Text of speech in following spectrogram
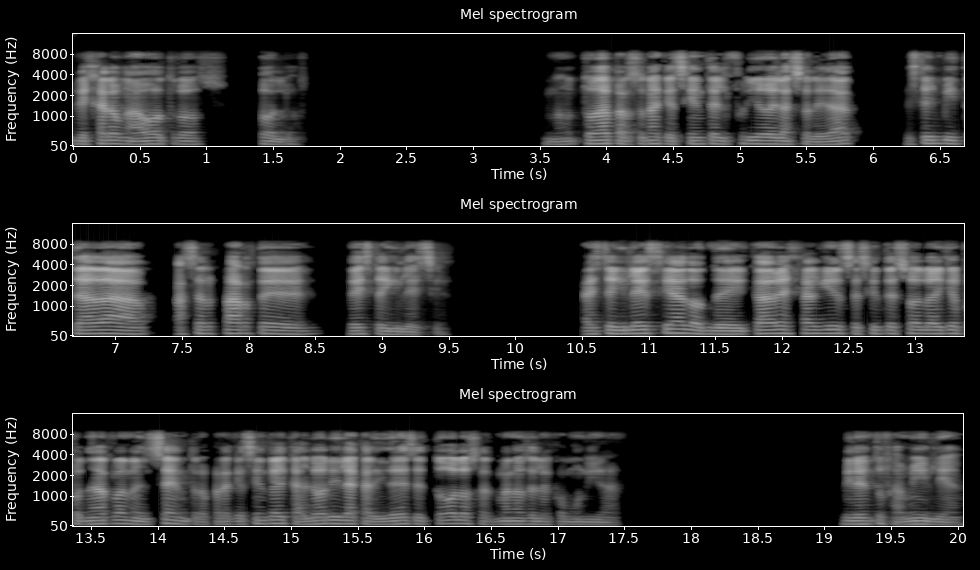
dejaron a otros solos. ¿no? Toda persona que siente el frío de la soledad está invitada a, ser parte de esta iglesia. A esta iglesia donde cada vez que alguien se siente solo hay que ponerlo en el centro para que sienta el calor y la calidez de todos los hermanos de la comunidad. Mira en tu familia,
